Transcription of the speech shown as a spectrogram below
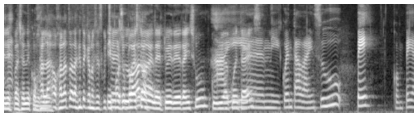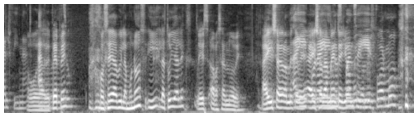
En Expansión de Ojalá, ojalá toda la gente que nos escuche Y por supuesto en el tweet de Dainzu, ¿cuya cuenta es? En mi cuenta Dainzu P, con P al final. O la de Pepe. José Ávila Munoz. ¿Y la tuya, Alex? Es Abasal 9. Ahí solamente, ahí, solamente yo, me, informo.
